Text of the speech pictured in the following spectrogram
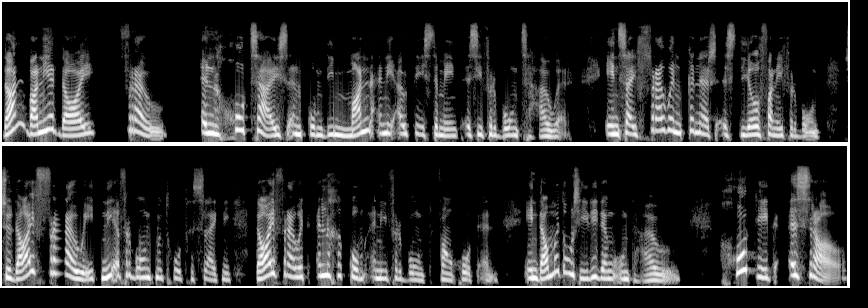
Dan wanneer daai vrou in God se huis inkom, die man in die Ou Testament is die verbondshouer en sy vrou en kinders is deel van die verbond. So daai vrou het nie 'n verbond met God gesluit nie. Daai vrou het ingekom in die verbond van God in. En dan moet ons hierdie ding onthou. God het Israel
